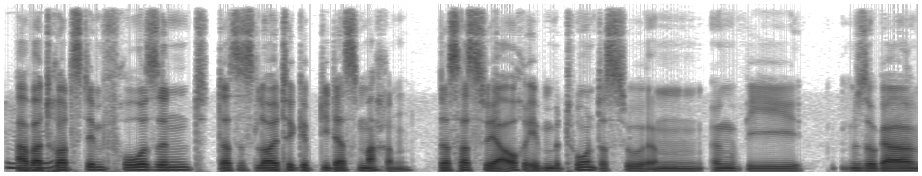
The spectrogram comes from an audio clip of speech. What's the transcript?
mhm. aber trotzdem froh sind, dass es Leute gibt, die das machen. Das hast du ja auch eben betont, dass du ähm, irgendwie sogar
